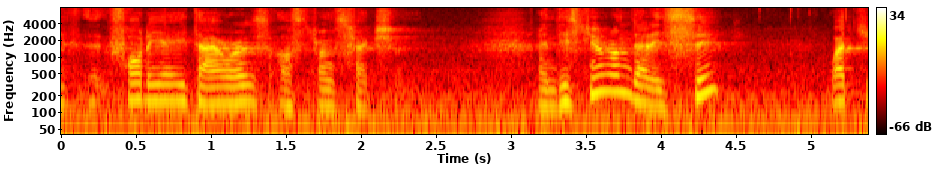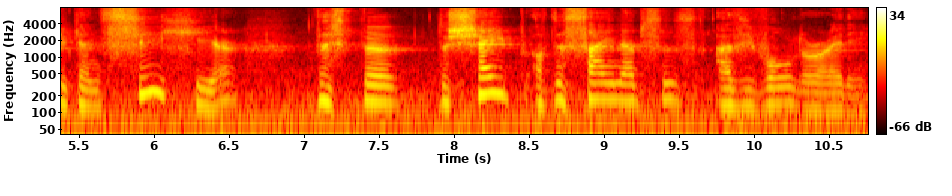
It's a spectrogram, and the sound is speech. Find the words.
48 hours of transfection. And this neuron that is sick, what you can see here, this, the, the shape of the synapses has evolved already.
